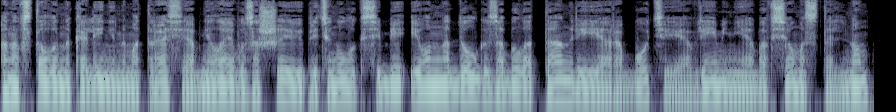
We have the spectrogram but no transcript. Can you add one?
Она встала на колени на матрасе, обняла его за шею и притянула к себе, и он надолго забыл о Танре и о работе, и о времени, и обо всем остальном,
